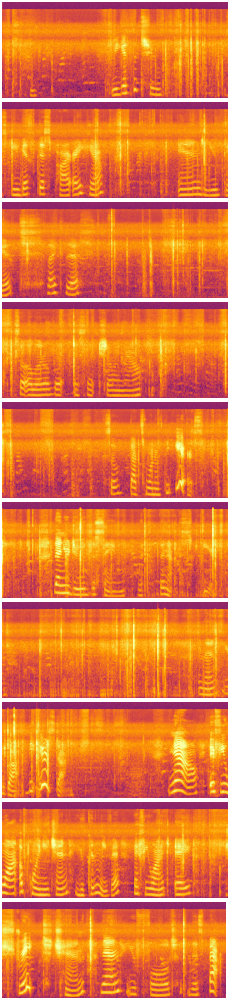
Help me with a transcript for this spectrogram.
we get the two. You get this part right here and you get like this. So a little bit is like showing out. So that's one of the ears. Then you do the same with the next ear. And then you got the ears done. If you want a pointy chin, you can leave it. If you want a straight chin, then you fold this back.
